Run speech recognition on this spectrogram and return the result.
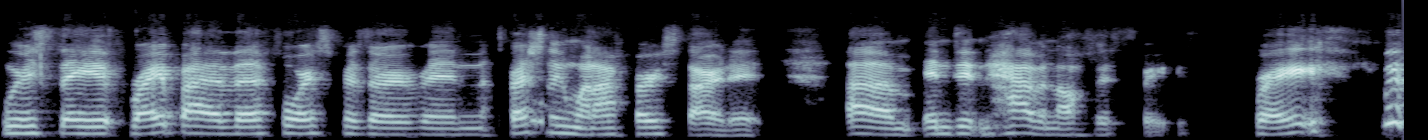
We're staying right by the forest preserve, and especially when I first started um, and didn't have an office space, right? and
